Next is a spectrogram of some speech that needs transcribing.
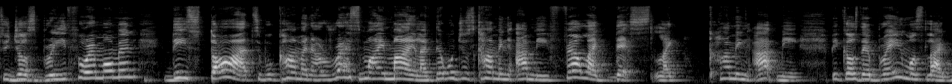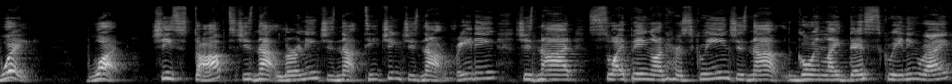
to just breathe for a moment, these thoughts would come and arrest my mind. Like they were just coming at me, felt like this, like coming at me, because their brain was like, wait, what? She stopped. She's not learning. She's not teaching. She's not reading. She's not swiping on her screen. She's not going like this, screening, right?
